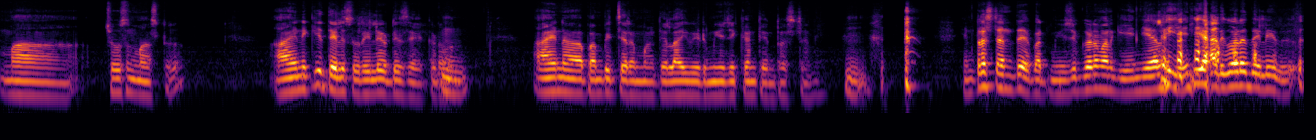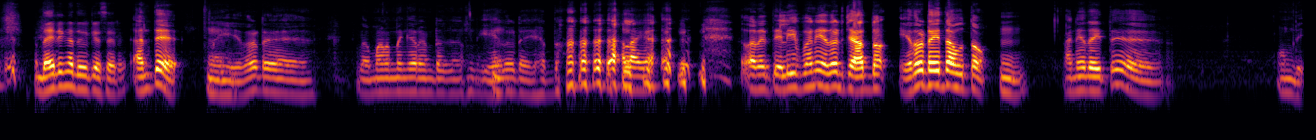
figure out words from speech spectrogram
మా చూసిన మాస్టర్ ఆయనకి తెలుసు రిలేటివ్స్ ఎక్కడ. ఆయన పంపించారన్నమాట ఇలా వీడు మ్యూజిక్ అంటే ఇంట్రెస్ట్ అని. ఇంట్రెస్ట్ అంతే బట్ మ్యూజిక్ కూడా మనకి ఏం చేయాలి ఏం చేయాలి అది కూడా తెలియదు ధైర్యంగా దూకేశారు. అంతే. ఏదో బ్రహ్మానందం గారు అంటారు ఏదో చేద్దాం. అలాగా. మనకి తెలియ పని ఏదో చేద్దాం. ఏదో ఒకటి అయితే అవుతాం. అనేది అయితే ఉంది.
